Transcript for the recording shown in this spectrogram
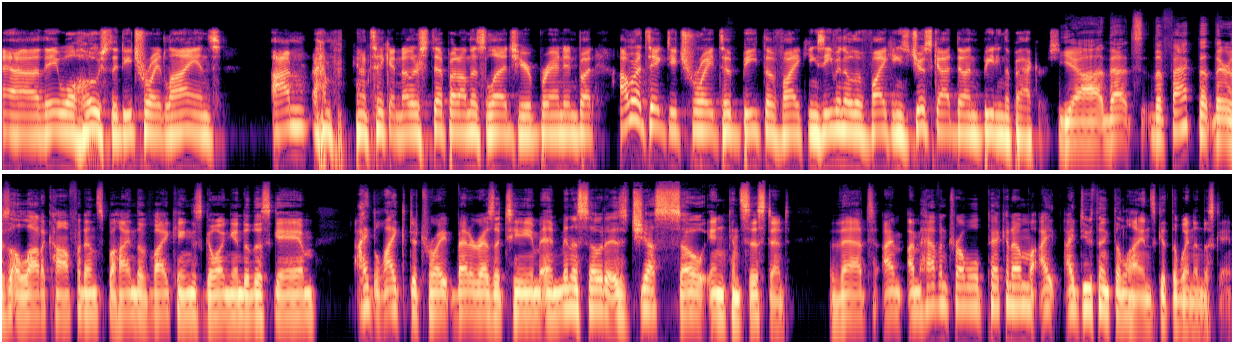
Uh, they will host the Detroit Lions. I'm I'm going to take another step out on this ledge here, Brandon, but I'm going to take Detroit to beat the Vikings, even though the Vikings just got done beating the Packers. Yeah, that's the fact that there's a lot of confidence behind the Vikings going into this game. I like Detroit better as a team, and Minnesota is just so inconsistent that I'm I'm having trouble picking them. I, I do think the Lions get the win in this game.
